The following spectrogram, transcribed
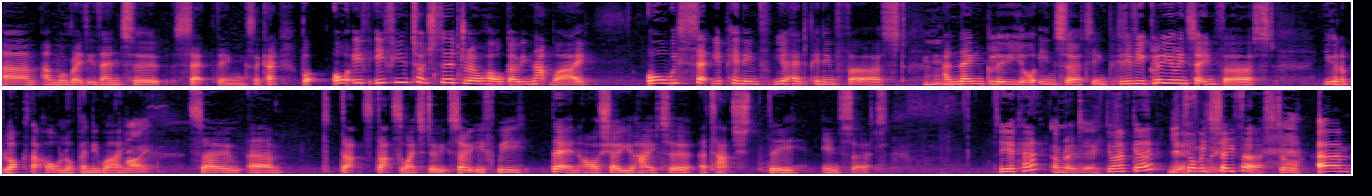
um, and we're ready then to set things, okay? But or if, if you touch the drill hole going that way, always set your pin in, your head pin in 1st Mm-hmm. and then glue your inserting because if you glue your inserting first, you're going to block that hole up anyway. Right. So um, that's that's the way to do it. So if we then I'll show you how to attach the insert. So you okay? I'm ready. Do you want to have a go? Yes, Do you want me to show you first or? Um,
